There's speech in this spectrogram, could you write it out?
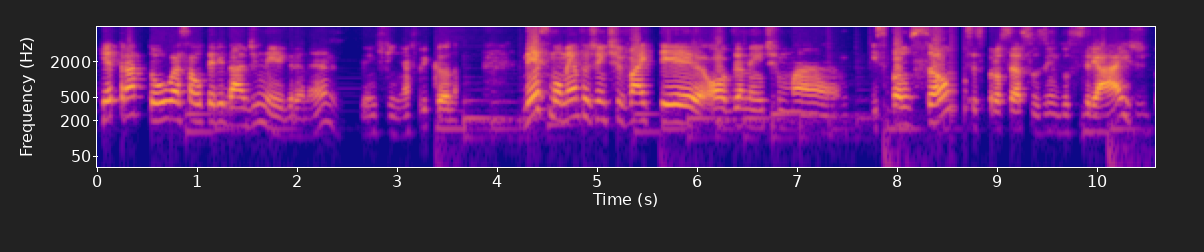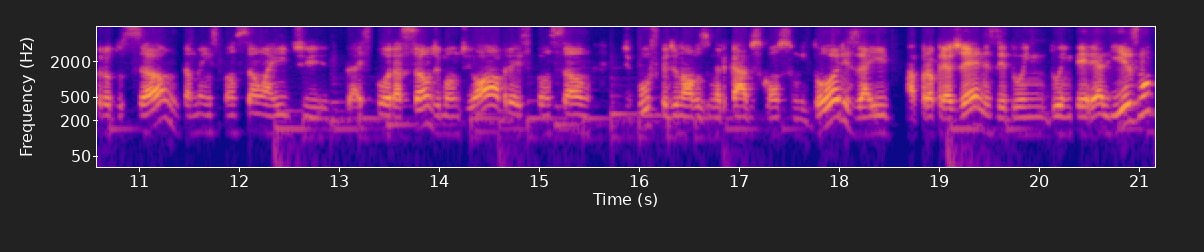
retratou essa alteridade negra, né? enfim, africana. Nesse momento, a gente vai ter, obviamente, uma expansão desses processos industriais de produção, também expansão aí de, da exploração de mão de obra, expansão de busca de novos mercados consumidores, aí a própria gênese do, do imperialismo,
